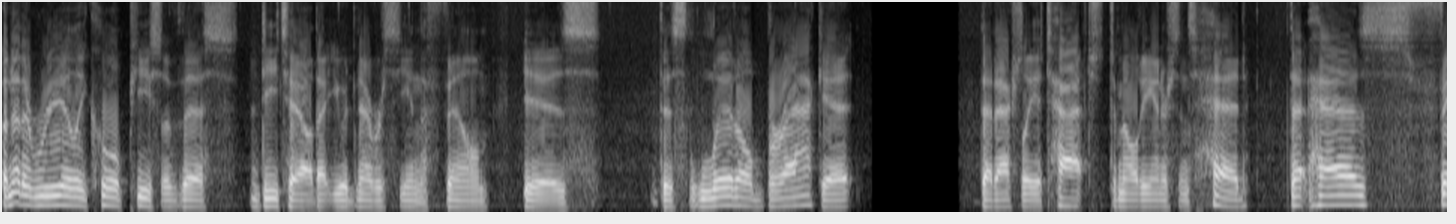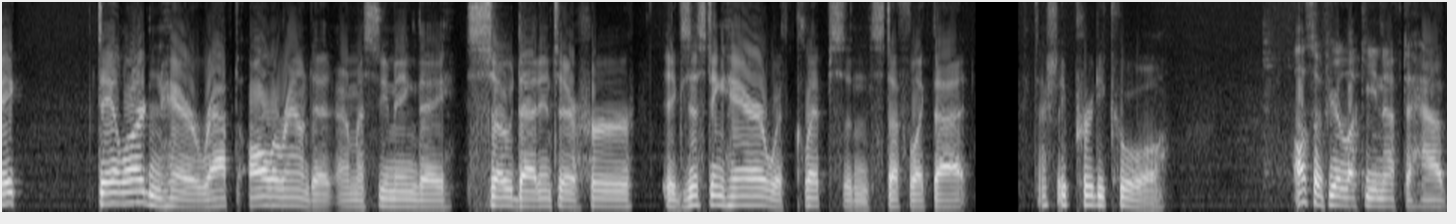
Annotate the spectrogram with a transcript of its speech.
Another really cool piece of this detail that you would never see in the film is this little bracket that actually attached to Melody Anderson's head that has fake Dale Arden hair wrapped all around it. I'm assuming they sewed that into her existing hair with clips and stuff like that. It's actually pretty cool. Also, if you're lucky enough to have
